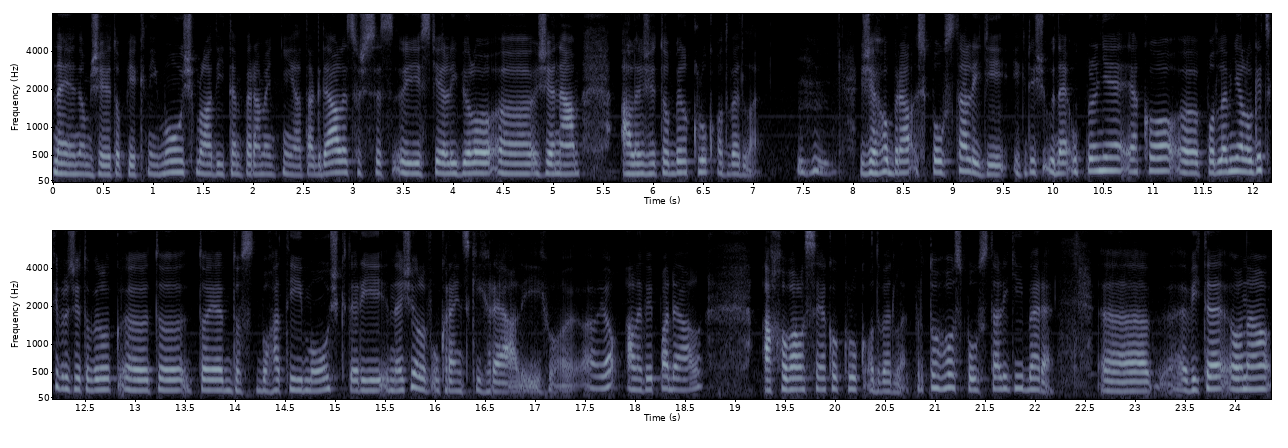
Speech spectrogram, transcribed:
nejenom, že je to pěkný muž, mladý, temperamentní a tak dále, což se jistě líbilo ženám, ale že to byl kluk odvedle. Mm-hmm. Že ho bral spousta lidí, i když ne úplně jako eh, podle mě logicky, protože to, byl, eh, to, to je dost bohatý muž, který nežil v ukrajinských reálích, eh, jo, ale vypadal a choval se jako kluk odvedle. Proto ho spousta lidí bere. Víte, ona,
